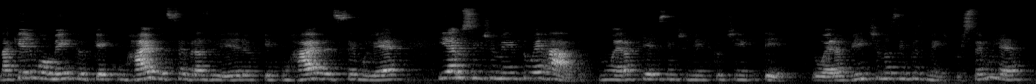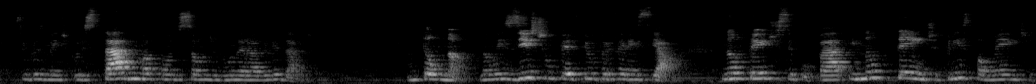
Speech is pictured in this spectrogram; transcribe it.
Naquele momento eu fiquei com raiva de ser brasileira, eu fiquei com raiva de ser mulher e era o sentimento errado, não era aquele sentimento que eu tinha que ter. Eu era vítima simplesmente por ser mulher, simplesmente por estar numa condição de vulnerabilidade. Então, não, não existe um perfil preferencial. Não tente se culpar e não tente, principalmente,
